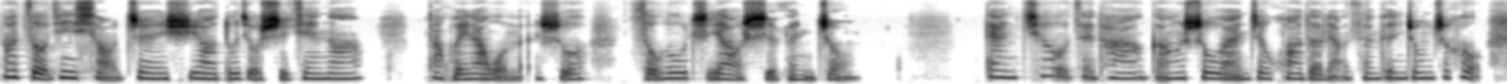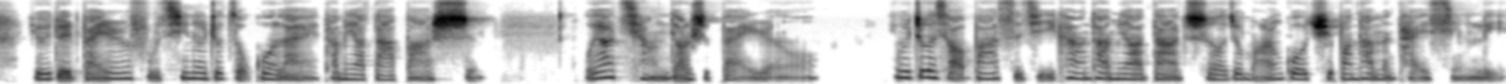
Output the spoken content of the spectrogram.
那走进小镇需要多久时间呢？”他回答我们说：“走路只要十分钟。”但就在他刚说完这话的两三分钟之后，有一对白人夫妻呢就走过来，他们要搭巴士。我要强调是白人哦，因为这个小巴司机一看到他们要搭车，就马上过去帮他们抬行李，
